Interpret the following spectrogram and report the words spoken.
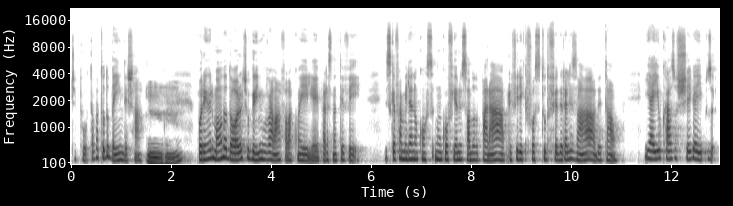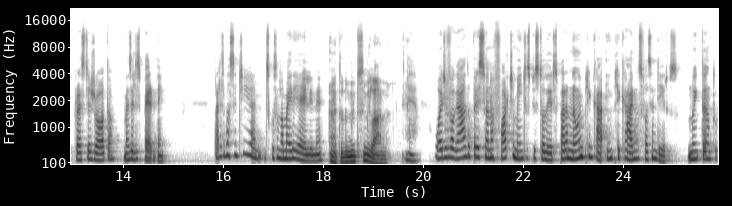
Tipo, tava tudo bem deixar. Uhum. Porém, o irmão da Dorothy, o gringo, vai lá falar com ele, aí aparece na TV. Diz que a família não, não confia no estado do Pará, preferia que fosse tudo federalizado e tal. E aí o caso chega aí para o STJ, mas eles perdem. Parece bastante a discussão da Marielle, né? É, tudo muito similar. Né? É. O advogado pressiona fortemente os pistoleiros para não implicar, implicarem os fazendeiros. No entanto,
